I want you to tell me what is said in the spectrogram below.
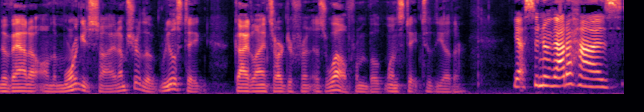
Nevada on the mortgage side. I'm sure the real estate guidelines are different as well from both one state to the other. Yes, so Nevada has,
